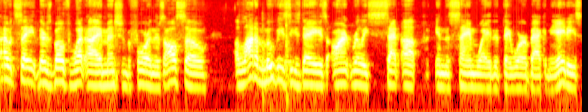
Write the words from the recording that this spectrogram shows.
I would say there's both what I mentioned before, and there's also a lot of movies these days aren't really set up in the same way that they were back in the 80s.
